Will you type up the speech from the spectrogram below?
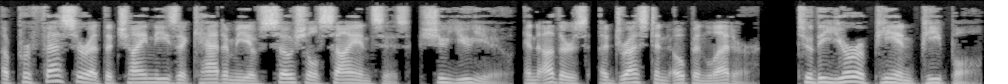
A professor at the Chinese Academy of Social Sciences, Xu Youyu, and others, addressed an open letter, "...to the European people."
